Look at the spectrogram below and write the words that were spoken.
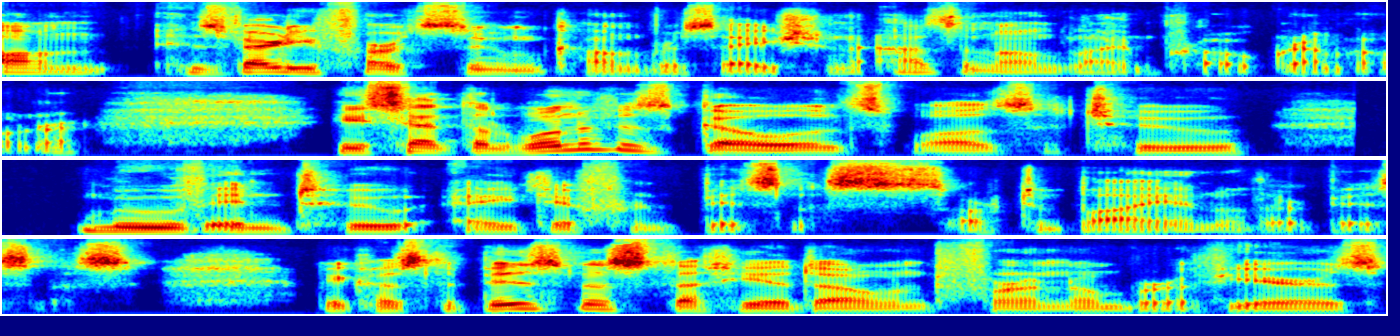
On his very first Zoom conversation as an online program owner, he said that one of his goals was to move into a different business or to buy another business because the business that he had owned for a number of years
